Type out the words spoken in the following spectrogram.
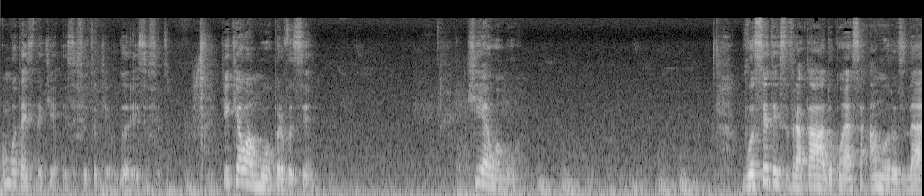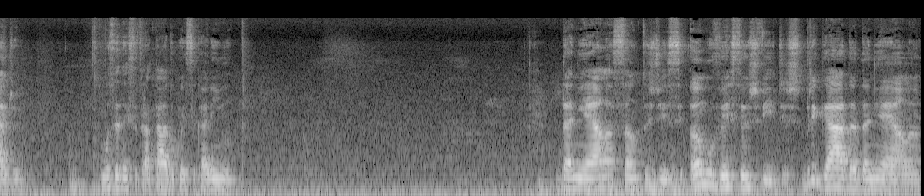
Vamos botar esse daqui, esse filtro aqui, eu adorei esse filtro. O que, que é o amor para você? O que é o amor? Você tem se tratado com essa amorosidade? Você tem se tratado com esse carinho? Daniela Santos disse: Amo ver seus vídeos. Obrigada, Daniela.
